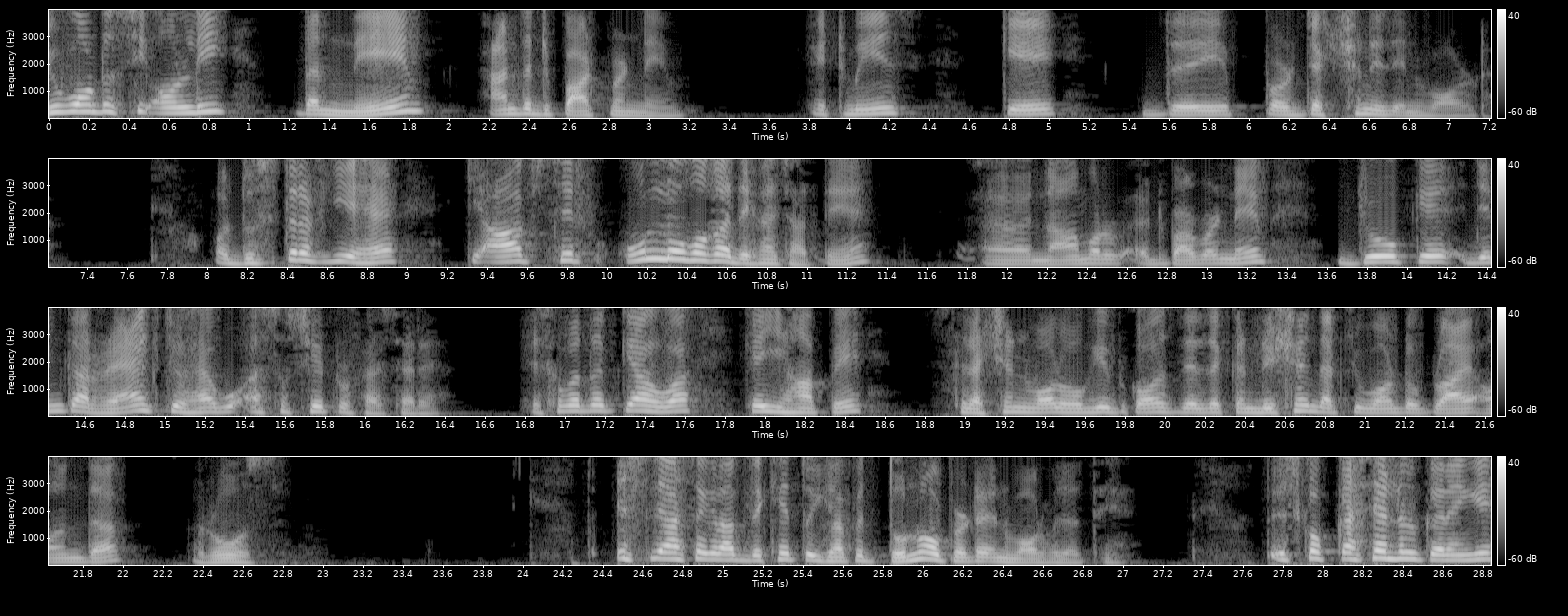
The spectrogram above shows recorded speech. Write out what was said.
you want to see only the name and the department name it means کہ دا پروجیکشن از انوالوڈ اور دوسری طرف یہ ہے کہ آپ صرف ان لوگوں کا دیکھنا چاہتے ہیں نام اور ڈپارٹمنٹ نیم جو کہ جن کا رینک جو ہے وہ ایسوسیٹ پروفیسر ہے اس کا مطلب کیا ہوا کہ یہاں پہ سلیکشن ہوگی because there is a condition that you want to apply on the rows تو اس لحاظ سے اگر آپ دیکھیں تو یہاں پہ دونوں آپریٹر انوالو ہو جاتے ہیں تو اس کو کیسے ہینڈل کریں گے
